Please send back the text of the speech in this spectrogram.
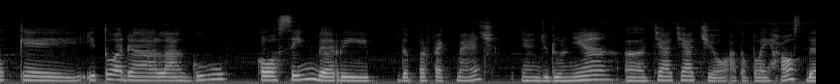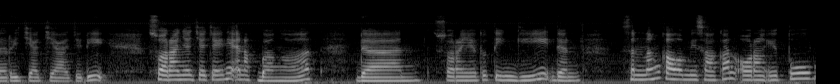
Oke, itu ada lagu closing dari The Perfect Match yang judulnya uh, Cia Cia Cio atau Playhouse dari Cia Cia. Jadi suaranya Cia Cia ini enak banget dan suaranya itu tinggi dan senang kalau misalkan orang itu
